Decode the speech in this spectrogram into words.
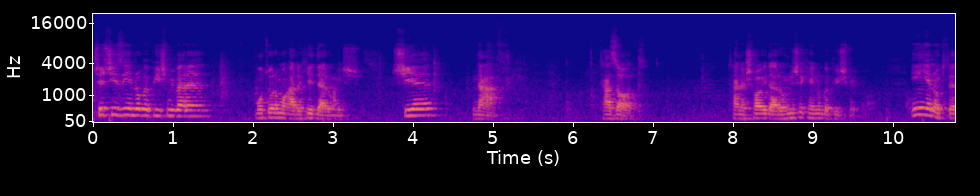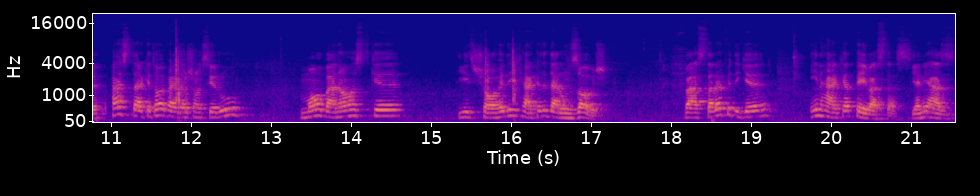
چه چیزی این رو به پیش می‌بره؟ موتور محرکه درونیش. چیه؟ نفی. تضاد. تنش های درونیشه که اینو به پیش می‌بره. این یه نکته. پس در کتاب پیدارشناسی روح ما بناست که شاهد یک حرکت درونزا بشیم و از طرف دیگه این حرکت پیوسته است. یعنی از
